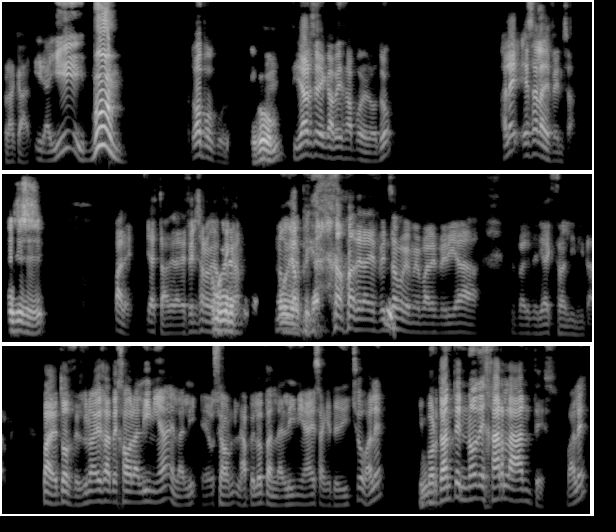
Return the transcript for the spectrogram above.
placar. Ir allí ¡boom! A todo por culo Y boom. tirarse de cabeza por el otro. ¿Vale? Esa es la defensa. Sí, sí, sí. Vale, ya está. De la defensa no voy a Muy bien explicar. No voy a bien explicar nada más de la defensa porque me parecería, me parecería extralimitarme. Vale, entonces, una vez has dejado la línea, en la li- eh, o sea, la pelota en la línea esa que te he dicho, ¿vale? Importante no dejarla antes, ¿vale?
